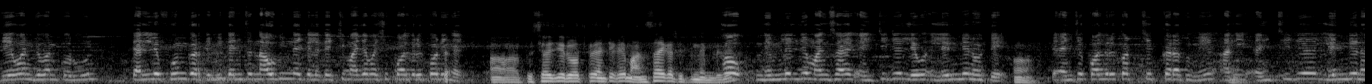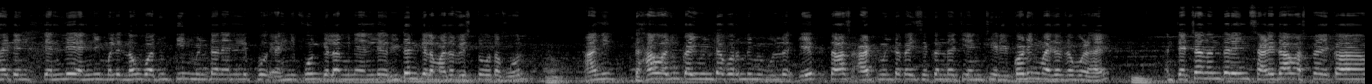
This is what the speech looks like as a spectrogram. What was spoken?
देवाणघेवाण करून त्यांना फोन करते. मी त्यांचं नाव बी नाही केलं. त्याची माझ्यापाशी कॉल रेकॉर्डिंग आहे. अं, तुषारजी रोजकर यांचे काही माणसं आहे का तिथे नेमलेले? हो नेमलेले जे माणसं आहेत यांची जे लेव- लेनदेन होते हां. ते यांचे कॉल रेकॉर्ड चेक करा तुम्ही. आणि यांची जे लेनदेन आहे त्यां- त्यांनी यांनी मला नऊ वाजून तीन मिनिटांनी यांनी फो यांनी फोन केला. मी यांनी रिटर्न केला. माझा व्यस्त होता फोन. आणि दहा वाजून काही मिनिटापर्यंत मी बोललो एक तास आठ मिनिटं काही सेकंदाची यांची रेकॉर्डिंग माझ्याजवळ आहे. आणि त्याच्यानंतर यांनी साडे दहा वाजता एका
